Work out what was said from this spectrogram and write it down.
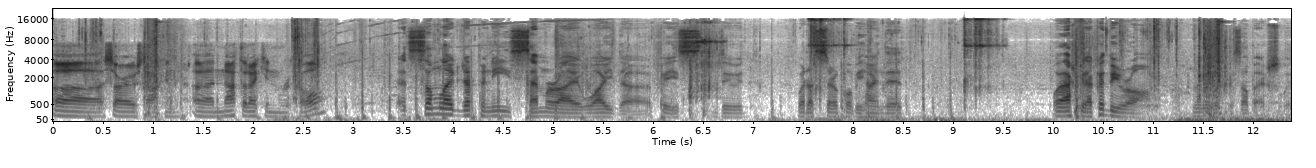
Uh, sorry, I was talking. Uh, not that I can recall. It's some like Japanese samurai white uh, face dude with a circle behind it. Well, actually, I could be wrong. Let me look this up actually.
